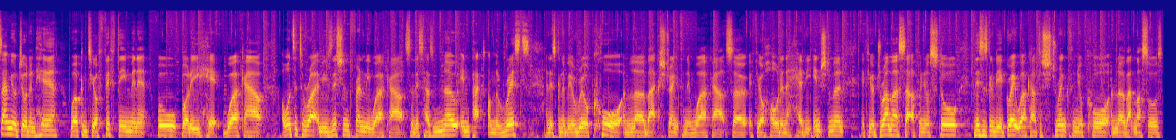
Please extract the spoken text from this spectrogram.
Samuel Jordan here. Welcome to your 15 minute full body HIIT workout. I wanted to write a musician friendly workout so this has no impact on the wrists and it's gonna be a real core and lower back strengthening workout. So if you're holding a heavy instrument, if you're a drummer set up in your stall, this is gonna be a great workout to strengthen your core and lower back muscles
